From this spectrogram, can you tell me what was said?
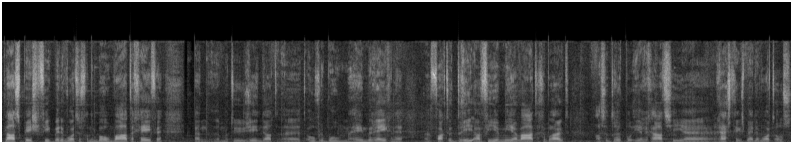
plaatsspecifiek bij de wortels van de boom water geven. En dan moet u zien dat het over de boom heen beregenen een factor 3 à 4 meer water gebruikt als de druppelirrigatie rechtstreeks bij de wortels.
